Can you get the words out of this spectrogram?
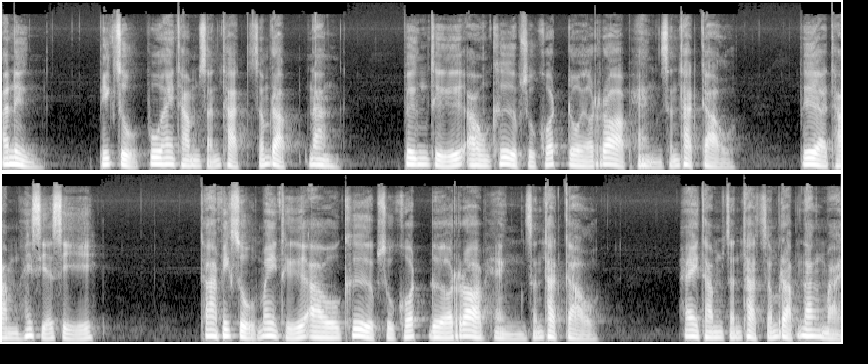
อันหนึ่ง ภิกษุผู้ให้ทำสันทัดสำหรับนั่ง พึงถือเอาคืบสุคตโดยรอบแห่งสันทัดเก่า เพื่อทำให้เสียสี ถ้าภิกษุไม่ถือเอาคืบสุคตโดยรอบแห่งสันทัดเก่า ให้ทำสันทัดสำหรับนั่งใหม่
